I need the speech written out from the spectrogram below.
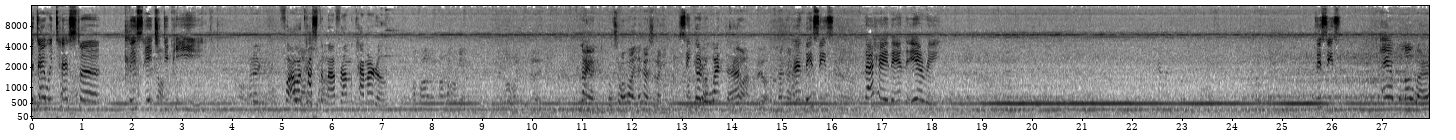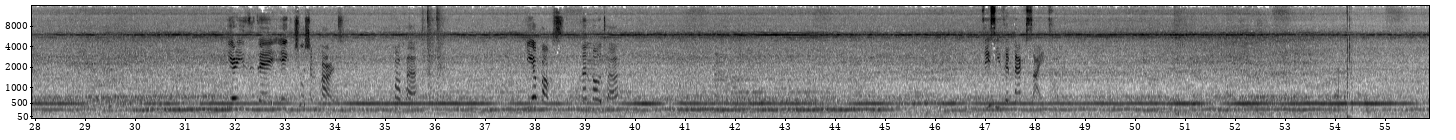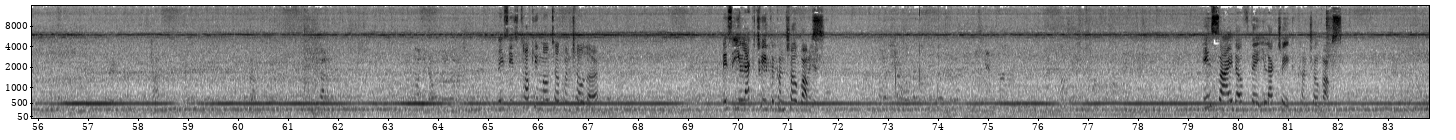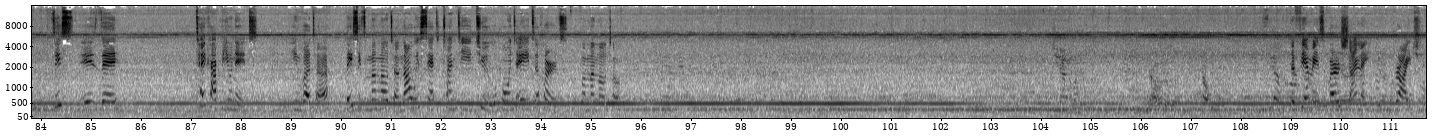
Today we test uh, this HDPE for our customer from Cameroon. Single winder. And this is the head and air ring. This is air blower. The extrusion part. Hopper. Gearbox. Then motor. This is the back side. Torque motor controller. This electric control box. Inside of the electric control box. This is the take-up unit inverter. This is main motor. Now we set 22.8 hertz for main motor. The film is very shiny, bright.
